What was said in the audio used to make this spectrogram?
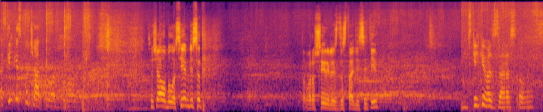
А скільки спочатку у вас було? Сначала было 70, потом расширились до 110. Скільки у вас зараз овець?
